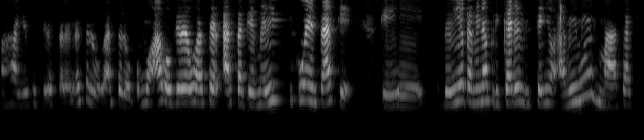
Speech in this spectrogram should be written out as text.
Ajá, yo quisiera estar en ese lugar, pero ¿cómo hago? ¿Qué debo hacer? Hasta que me di cuenta que, que debía también aplicar el diseño a mí misma. O sea,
